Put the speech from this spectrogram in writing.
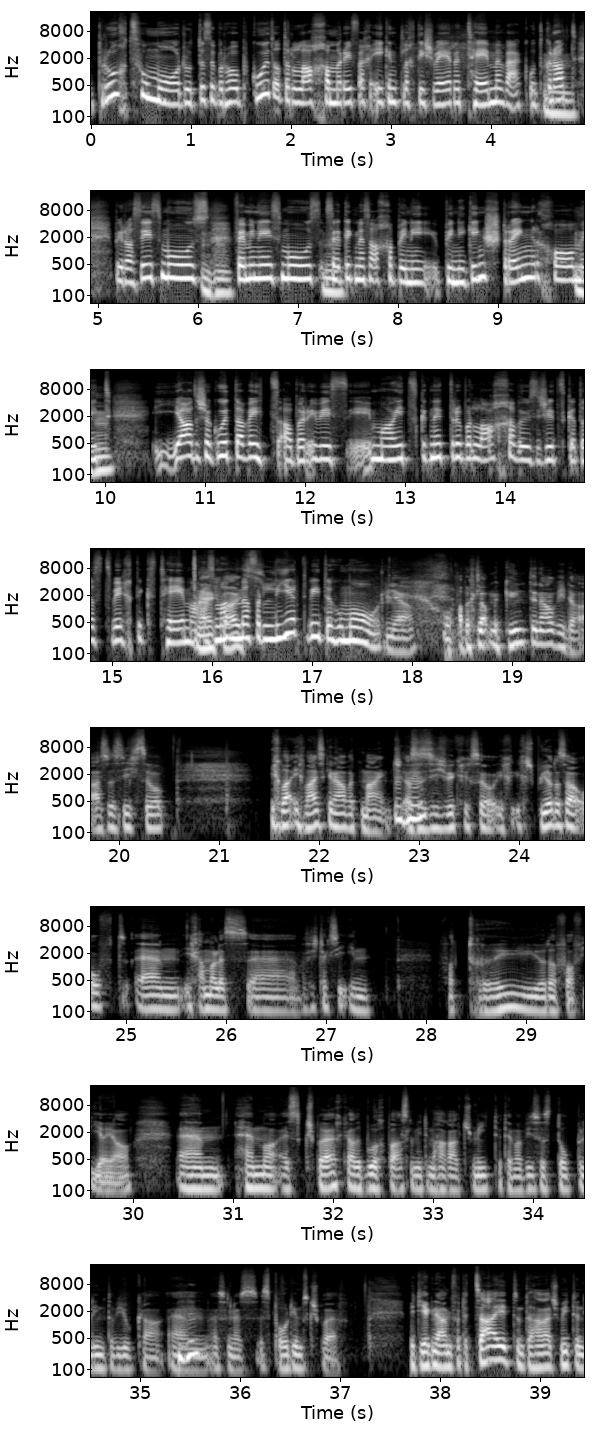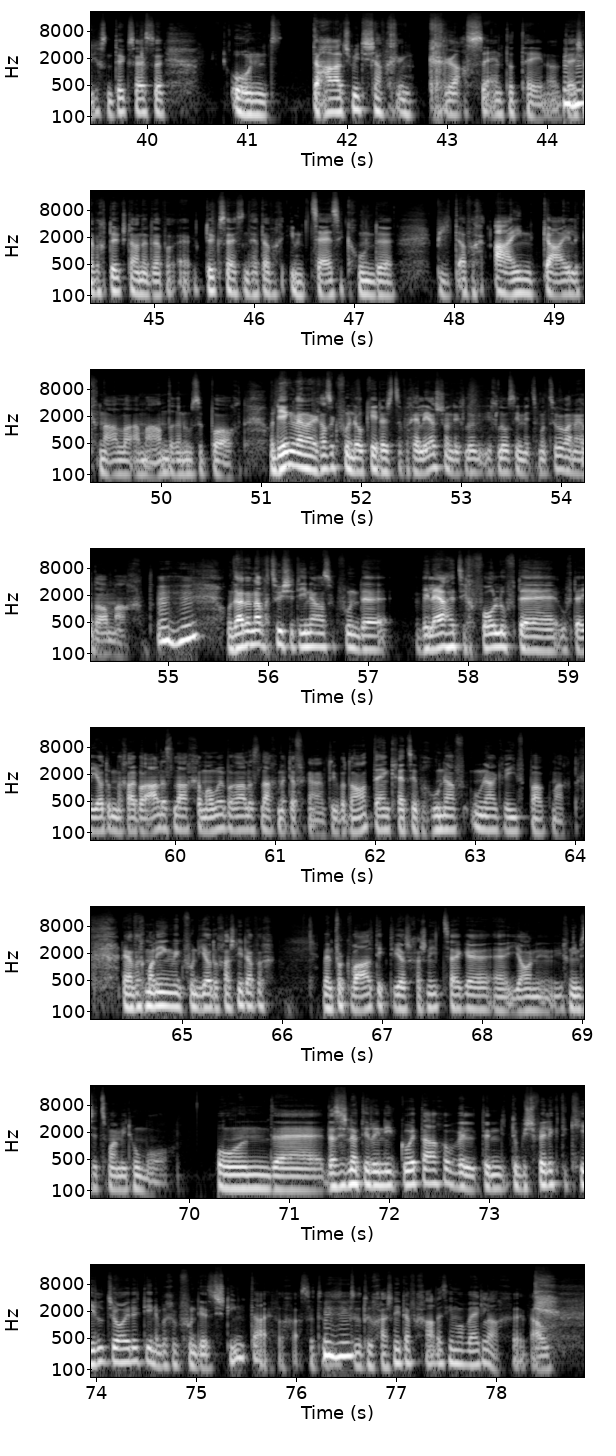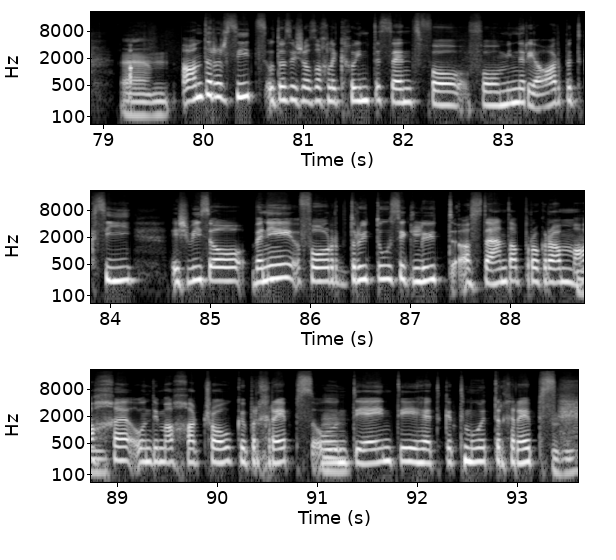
braucht es Humor? Tut das überhaupt gut oder lachen wir einfach eigentlich die schweren Themen weg? Und gerade mhm. bei Rassismus, mhm. Feminismus, mhm. solchen Sachen bin ich, bin ich strenger gekommen mit mhm. «Ja, das ist ein guter Witz, aber ich, weiss, ich mag jetzt nicht darüber lachen, weil es ist jetzt das wichtigste Thema». Ja, also man, man, verliert wieder Humor. Ja, aber ich glaube, man gönnt dann auch wieder. Also es ist so... Ich, ich weiß genau, was du meinst. Mhm. Also es ist wirklich so, ich, ich spüre das auch oft. Ähm, ich habe mal ein, äh, was ist das im vor drei oder vor vier Jahren, ähm, haben wir ein Gespräch gehabt, Buch Basel mit dem Harald Schmidt. Da haben wir wie so ein Doppelinterview gehabt, ähm, mhm. also ein, ein Podiumsgespräch. Mit irgendjemandem von der Zeit und der Harald Schmidt und ich sind dort gesessen. Und der Harald Schmidt ist einfach ein krasser Entertainer. Der mhm. ist einfach dort gestanden, einfach, äh, dort gesessen und hat einfach im 10 Sekunden Beat einfach einen geilen Knaller am anderen rausgebracht. Und irgendwann habe ich also gefunden, okay, das ist einfach eine Lehrstunde, ich, ich höre ihm jetzt mal zu, was er da macht. Mhm. Und er hat dann einfach zwischendrin also gefunden, weil er hat sich voll auf den, auf den ja, man kann über alles lachen, man muss über alles lachen, man darf gar nicht darüber nachdenken, hat es einfach unangreifbar gemacht. Er hat einfach mal irgendwie gefunden, ja, du kannst nicht einfach, wenn du vergewaltigt wirst, kannst du nicht sagen, äh, ja, ich nehme es jetzt mal mit Humor. Und äh, das ist natürlich nicht gut angekommen, weil du, du bist völlig der Killjoy dort drin, aber ich habe gefunden, es stimmt einfach. Also, du, mhm. du, du, kannst nicht einfach alles immer weglachen. Auch, ähm, Andererseits, und das ist auch so ein Quintessenz von, von meiner Arbeit, war, ist wie so, wenn ich vor 3000 Leuten ein Stand-up-Programm mhm. mache mhm. und ich mache einen Joke über Krebs mhm. und die eine hat die Mutter Krebs, mhm.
